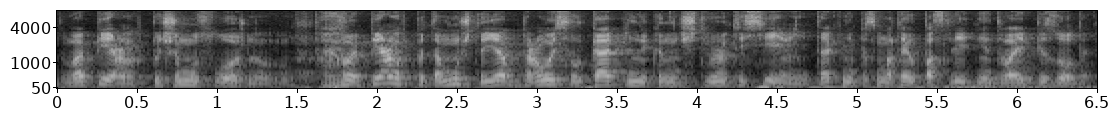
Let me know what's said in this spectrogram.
Во-первых, почему сложно? Во-первых, потому что я бросил капельника на четвертой серии и так не посмотрел последние два эпизода.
